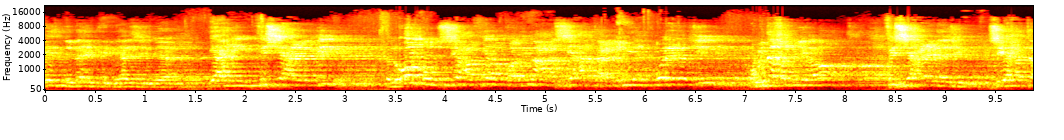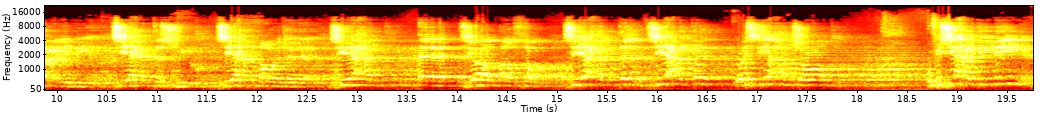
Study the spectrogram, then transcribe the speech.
بإذن الله بهذه المياه. يعني في سياحة علاجية. الأردن السياحة فيها قائمة على السياحة التعليمية والعلاجية. وبدخل مليارات. في سياحة علاجية سياحة تعليمية سياحة تسويق سياحة مهرجانات سياحة آه زيارة آثار سياحة تل سياحة تل وسياحة شواطئ وفي سياحة دينية.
